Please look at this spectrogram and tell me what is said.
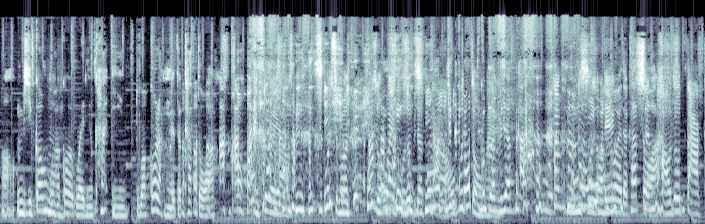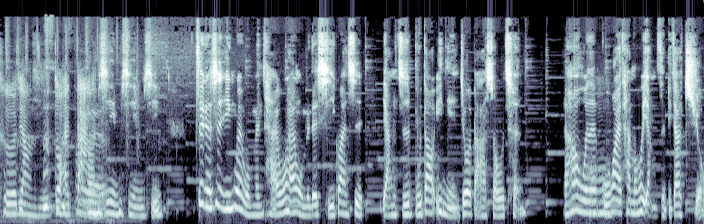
哦，不是讲外国的，你看伊外国人的都较多啊。对啊，为什么为什么外国都比较大？我不懂啊。比较大，他们不是连生蚝都大颗这样子，都还大。不是不是不是，这个是因为我们台湾我们的习惯是养殖不到一年就会把它收成，然后我在国外他们会养殖比较久，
